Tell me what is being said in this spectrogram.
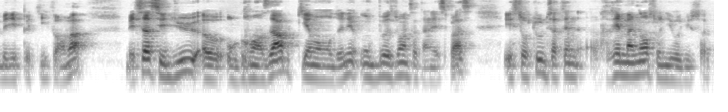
des petits formats. Mais ça, c'est dû aux, grands arbres qui, à un moment donné, ont besoin de certain espace et surtout une certaine rémanence au niveau du sol,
